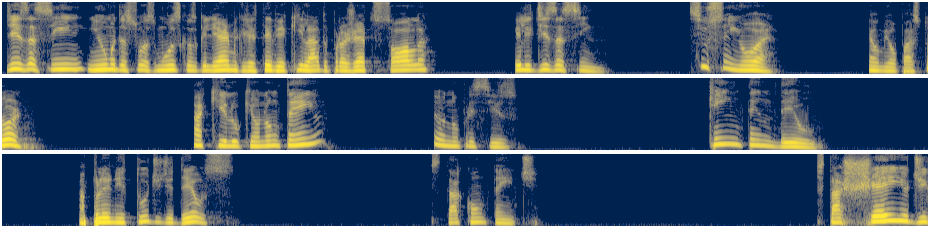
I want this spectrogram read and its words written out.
diz assim em uma das suas músicas, o Guilherme que já esteve aqui lá do projeto Sola, ele diz assim: Se o Senhor é o meu pastor, aquilo que eu não tenho, eu não preciso. Quem entendeu a plenitude de Deus está contente. Está cheio de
